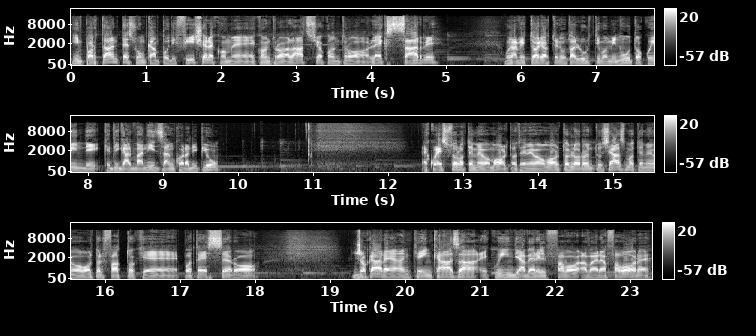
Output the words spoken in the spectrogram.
importante su un campo difficile come contro la Lazio, contro l'ex Sarri, una vittoria ottenuta all'ultimo minuto, quindi che ti galvanizza ancora di più. E questo lo temevo molto, temevo molto il loro entusiasmo, temevo molto il fatto che potessero giocare anche in casa e quindi avere, favore, avere a favore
